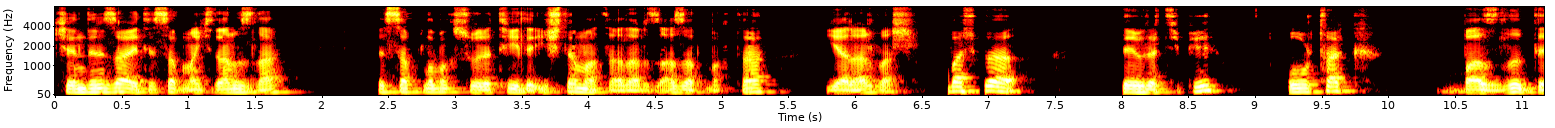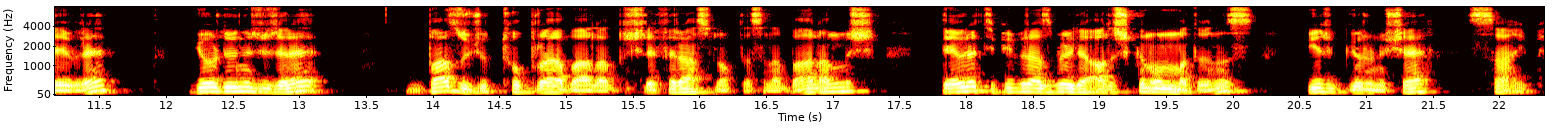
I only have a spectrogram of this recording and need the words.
kendinize ait hesap makinenizle hesaplamak suretiyle işlem hatalarınızı azaltmakta yarar var. Başka devre tipi ortak bazlı devre. Gördüğünüz üzere baz ucu toprağa bağlanmış, referans noktasına bağlanmış. Devre tipi biraz böyle alışkın olmadığınız bir görünüşe sahip.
